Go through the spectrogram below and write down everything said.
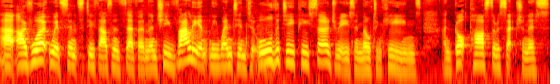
I've worked with since 2007, and she valiantly went into all the GP surgeries in Milton Keynes and got past the receptionist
